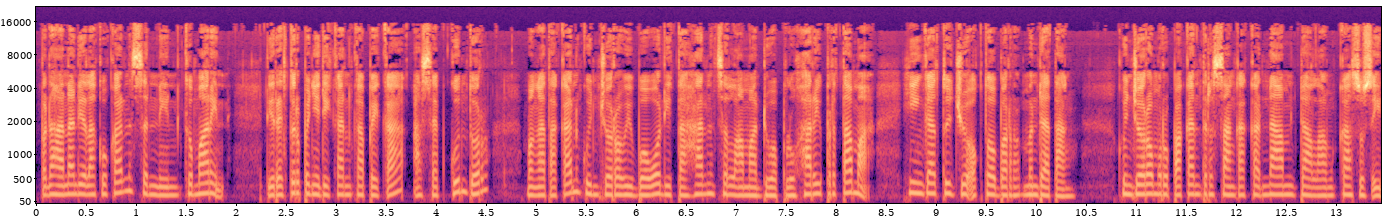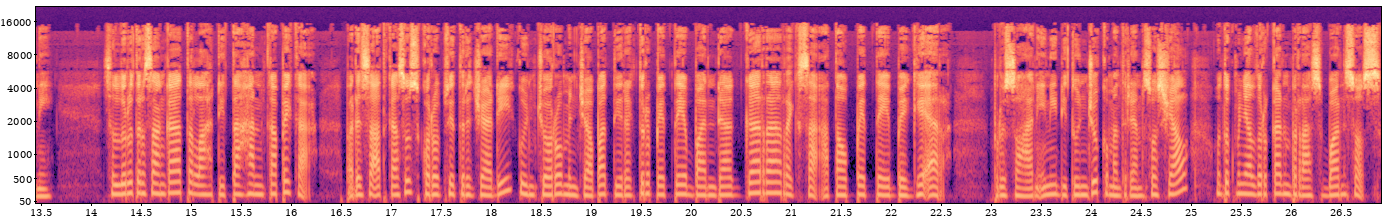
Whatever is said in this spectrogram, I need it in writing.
Penahanan dilakukan Senin kemarin. Direktur Penyidikan KPK, Asep Guntur, mengatakan Kunchoro Wibowo ditahan selama 20 hari pertama hingga 7 Oktober mendatang. Kunchoro merupakan tersangka ke-6 dalam kasus ini. Seluruh tersangka telah ditahan KPK. Pada saat kasus korupsi terjadi, Kuncoro menjabat Direktur PT Bandagara Reksa atau PT BGR. Perusahaan ini ditunjuk Kementerian Sosial untuk menyalurkan beras bansos.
